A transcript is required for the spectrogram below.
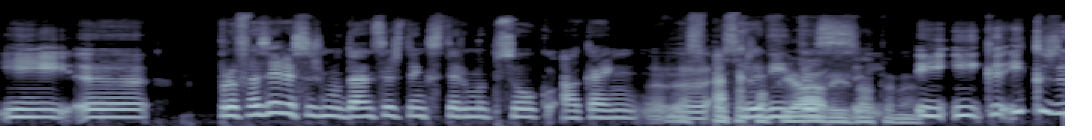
E eh, para fazer essas mudanças tem que se ter uma pessoa a quem eh, Se possa acredita e, e que, e que já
